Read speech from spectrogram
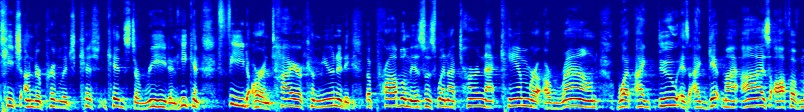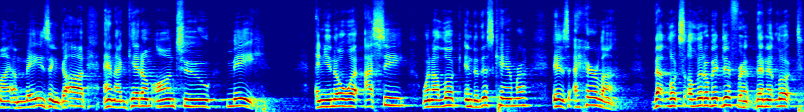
teach underprivileged kids to read and He can feed our entire community. The problem is, is when I turn that camera around, what I do is I get my eyes off of my amazing God and I get them onto me. And you know what I see when I look into this camera? is a hairline that looks a little bit different than it looked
